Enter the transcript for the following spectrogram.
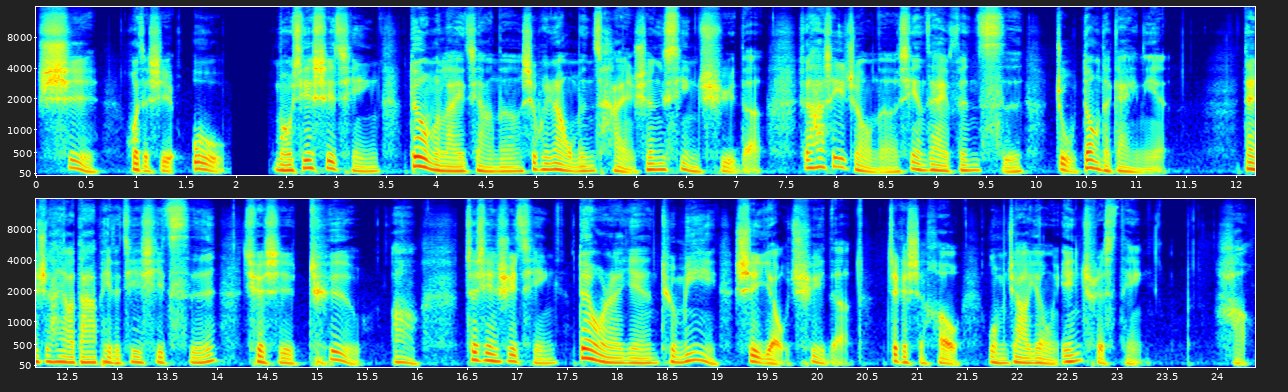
事或者是物，某些事情对我们来讲呢，是会让我们产生兴趣的，所以它是一种呢现在分词主动的概念。但是它要搭配的介系词却是 to 啊，这件事情对我而言，to me 是有趣的。这个时候我们就要用 interesting。好，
